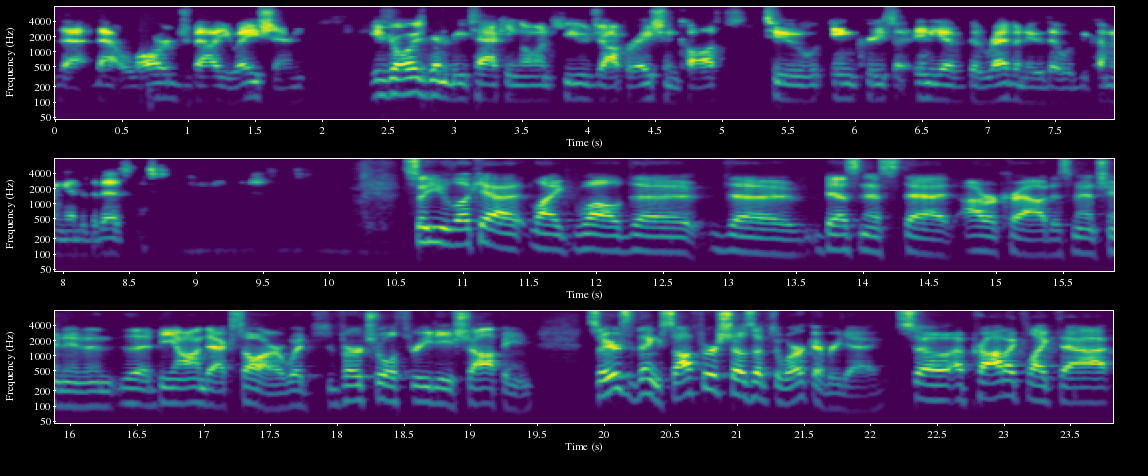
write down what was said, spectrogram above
that that large valuation because you're always going to be tacking on huge operation costs to increase any of the revenue that would be coming into the business. So you look at like, well, the the business that our crowd is mentioning and the Beyond XR, which virtual 3D shopping. So here's the thing: software shows up to work every day. So a product like that,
